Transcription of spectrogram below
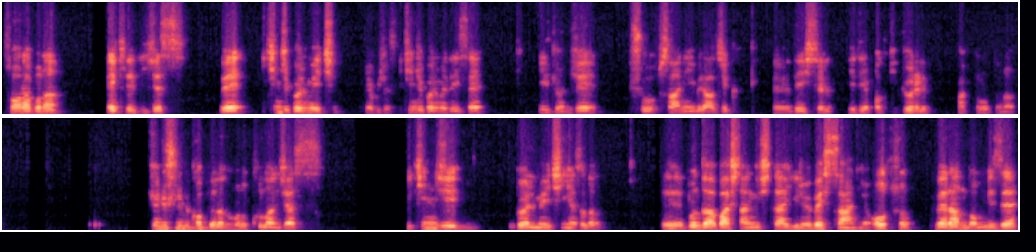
Sonra buna ekle diyeceğiz ve ikinci bölme için yapacağız. İkinci bölümde ise ilk önce şu saniyeyi birazcık e, değiştirelim. 7 yapalım ki görelim farklı olduğunu. İlk önce şunu bir kopyalayalım. Bunu kullanacağız. İkinci bölme için yazalım. E, bunda başlangıçta 25 saniye olsun ve random bize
